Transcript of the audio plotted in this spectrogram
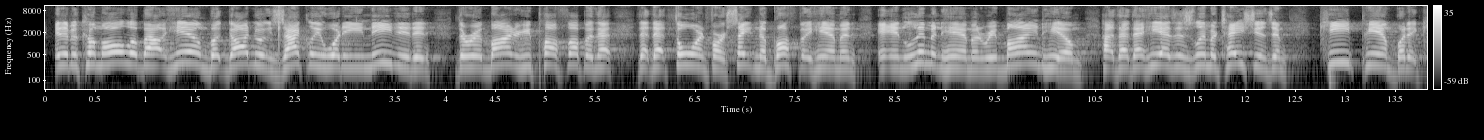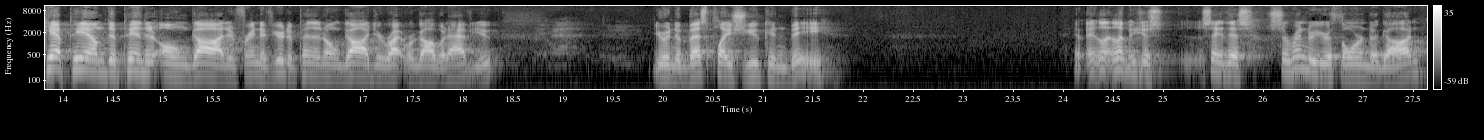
And it become all about him, but God knew exactly what he needed. And the reminder, he puffed up in that, that, that thorn for Satan to buffet him and, and limit him and remind him that, that he has his limitations and keep him, but it kept him dependent on God. And friend, if you're dependent on God, you're right where God would have you. You're in the best place you can be. And let me just say this surrender your thorn to God.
